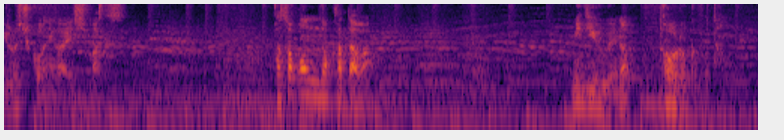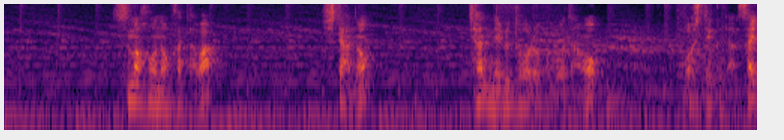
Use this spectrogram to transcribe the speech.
よろしくお願いします。パソコンの方は、右上の登録ボタン。スマホの方は、下のチャンネル登録ボタンを押してください。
